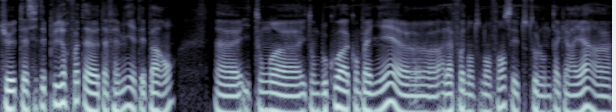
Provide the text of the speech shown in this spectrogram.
Tu as cité plusieurs fois ta, famille et tes parents. ils t'ont beaucoup accompagné à la fois dans ton enfance et tout au long de ta carrière.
